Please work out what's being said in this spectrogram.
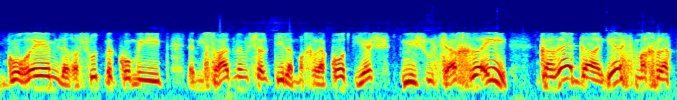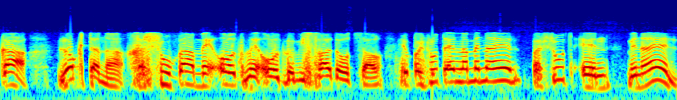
גורם, לרשות מקומית, למשרד ממשלתי, למחלקות, יש מישהו שאחראי. כרגע יש מחלקה לא קטנה, חשובה מאוד מאוד במשרד האוצר, שפשוט אין לה מנהל, פשוט אין מנהל.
